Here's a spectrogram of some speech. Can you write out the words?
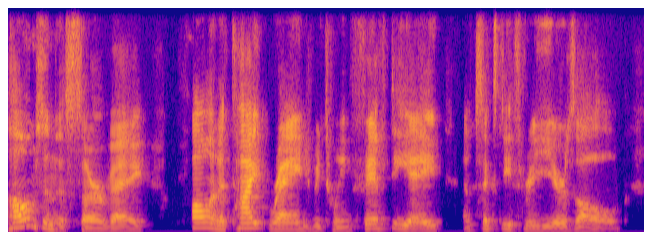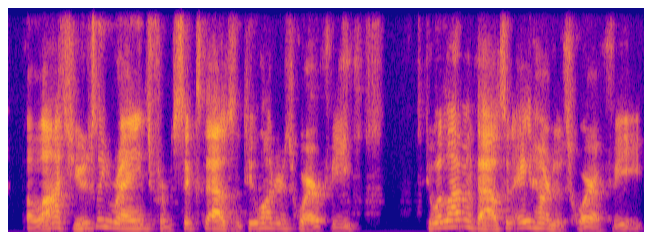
Homes in this survey fall in a tight range between 58 and 63 years old. The lots usually range from 6,200 square feet to 11,800 square feet.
